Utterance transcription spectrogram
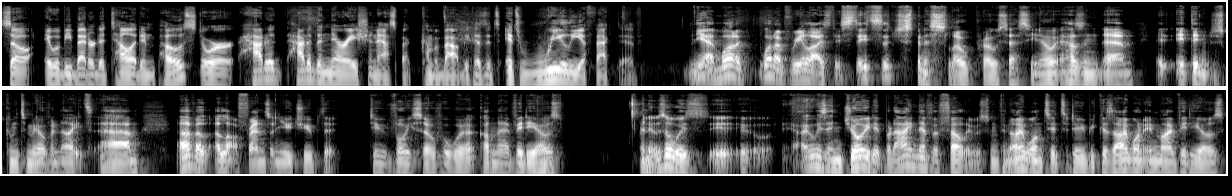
so it would be better to tell it in post? Or how did how did the narration aspect come about? Because it's it's really effective yeah, what what I've realised it's it's just been a slow process. You know, it hasn't um, it, it didn't just come to me overnight. Um, I have a, a, lot of friends on YouTube that do voiceover work on their videos, and it was always it, it, I always enjoyed it, but I never felt it was something I wanted to do because I wanted my videos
